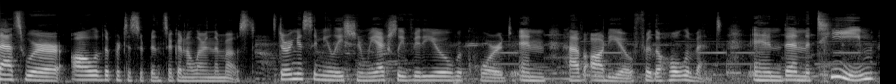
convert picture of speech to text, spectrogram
that's where all of the participants are going to learn the most. During a simulation, we actually video record and have audio for the whole event. And then the team,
